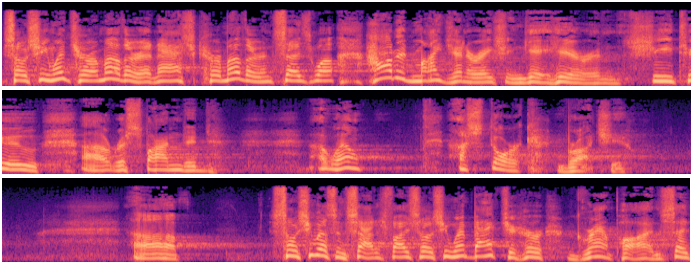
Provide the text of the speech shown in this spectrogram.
so she went to her mother and asked her mother and says, well, how did my generation get here? And she too uh, responded, uh, well, a stork brought you. Uh, so she wasn't satisfied, so she went back to her grandpa and said,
